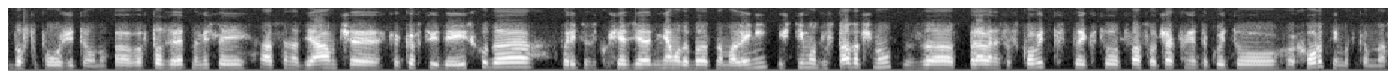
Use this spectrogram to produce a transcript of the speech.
доста положително. А, в този ред на мисли аз се надявам, че какъвто и да е изхода, парите за кохезия няма да бъдат намалени и ще има достатъчно за справяне с COVID, тъй като това са очакванията, които хората имат към нас.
